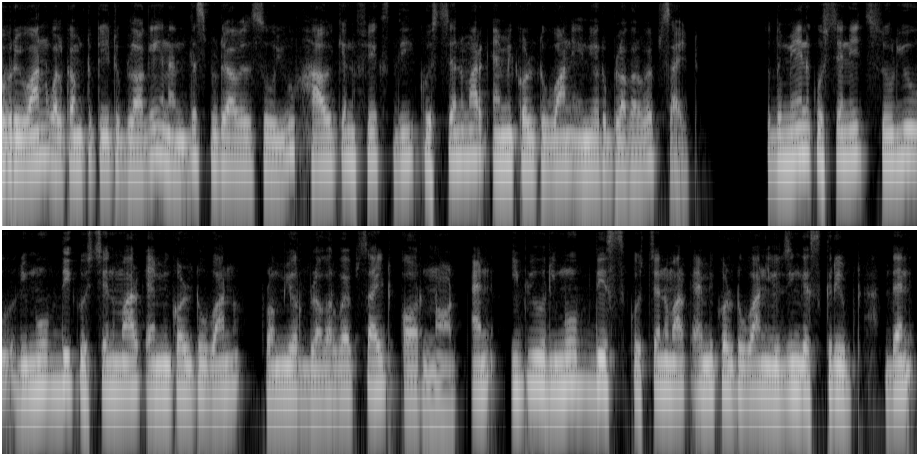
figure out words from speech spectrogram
everyone, welcome to Key2Blogging and in this video I will show you how you can fix the question mark m equal to 1 in your Blogger website. So the main question is should you remove the question mark m equal to 1 from your Blogger website or not and if you remove this question mark m equal to 1 using a script then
